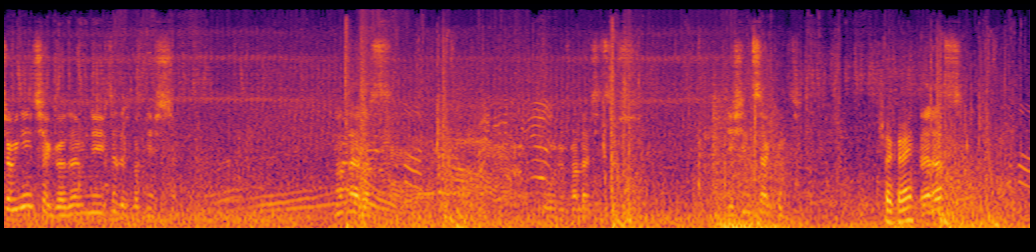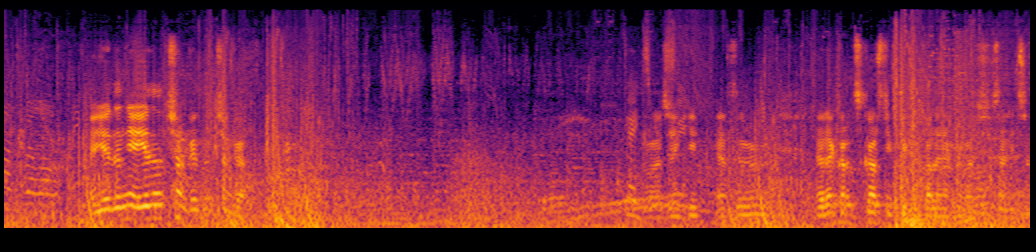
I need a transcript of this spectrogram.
Ciągnijcie go ode mnie i wtedy podnieście. No teraz. Kurwa, leci coś. 10 sekund. Czekaj. Teraz? Ej, jeden, nie, jeden ciąga, jeden ciąga. Thanks, Dobra, dzięki. Ja tym rekord skoczni w tych wypaleniach chyba się zaliczę.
